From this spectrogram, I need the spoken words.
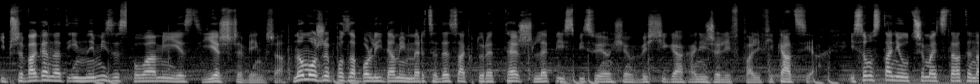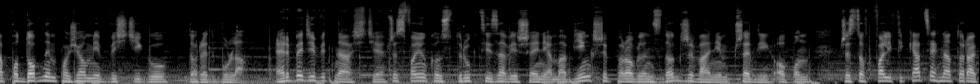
i przewaga nad innymi zespołami jest jeszcze większa. No może poza bolidami Mercedesa, które też lepiej spisują się w wyścigach aniżeli w kwalifikacjach i są w stanie utrzymać straty na podobnym poziomie wyścigu do Red Bulla. RB19 przez swoją konstrukcję zawieszenia ma większy problem z dogrzewaniem przednich opon, przez to w kwalifikacjach na torach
